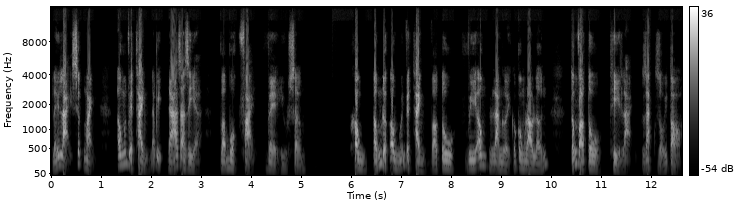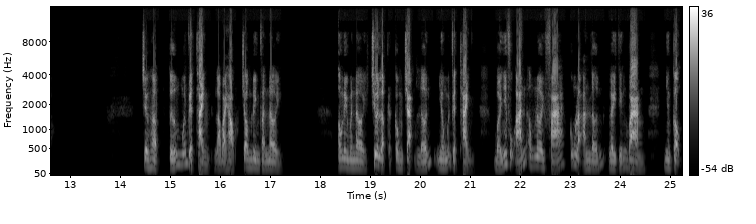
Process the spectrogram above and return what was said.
lấy lại sức mạnh ông Nguyễn Việt Thành đã bị đá ra rìa và buộc phải về hưu sớm. Không tống được ông Nguyễn Việt Thành vào tù vì ông là người có công lao lớn, tống vào tù thì lại rắc rối to. Trường hợp tướng Nguyễn Việt Thành là bài học cho ông linh Văn Nơi. Ông linh Văn Nơi chưa lập được công trạng lớn như ông Nguyễn Việt Thành bởi những vụ án ông Nơi phá cũng là án lớn gây tiếng vàng nhưng cộng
